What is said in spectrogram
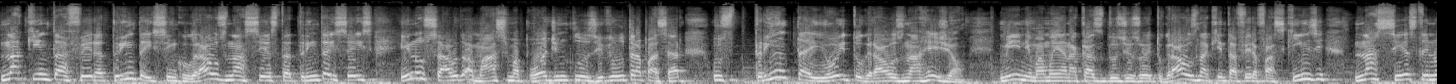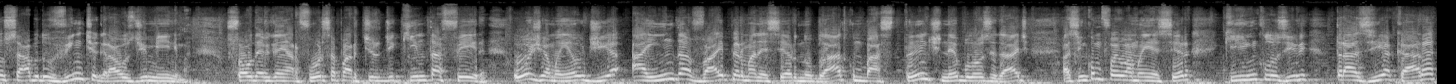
na quinta-feira 35 graus, na sexta 36 e no sábado a máxima pode inclusive ultrapassar os 38 graus na região. Mínima amanhã na casa dos 18 graus, na quinta-feira faz 15, na sexta e no sábado 20 graus de mínima. Sol deve ganhar força a partir de quinta-feira. Hoje e amanhã o dia ainda vai vai permanecer nublado com bastante nebulosidade, assim como foi o amanhecer que inclusive trazia cara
